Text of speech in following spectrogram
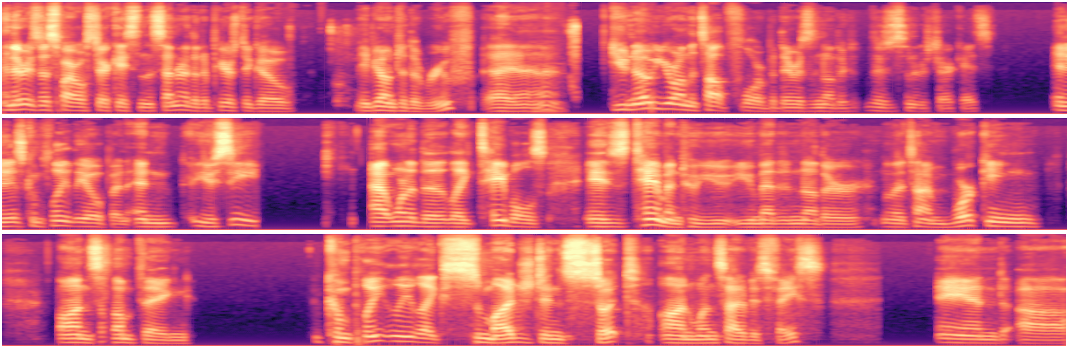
And there is a spiral staircase in the center that appears to go maybe onto the roof. Uh, you know you're on the top floor but there is another there's a center staircase. And it is completely open. And you see at one of the like tables is Tammond, who you you met another another time, working on something completely like smudged in soot on one side of his face, and uh,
